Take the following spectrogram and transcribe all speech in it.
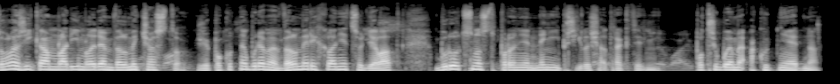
Tohle říkám mladým lidem velmi často, že pokud nebudeme velmi rychle něco dělat, budoucnost pro ně není příliš atraktivní. Potřebujeme akutně jednat.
